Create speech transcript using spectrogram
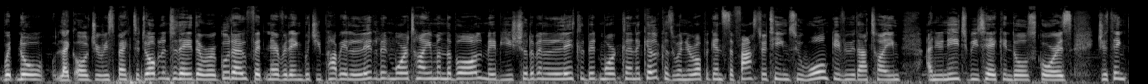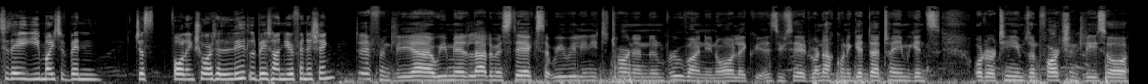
with no, like all due respect to Dublin today, they were a good outfit and everything, but you probably had a little bit more time on the ball. Maybe you should have been a little bit more clinical because when you're up against the faster teams who won't give you that time and you need to be taking those scores, do you think today you might have been just falling short a little bit on your finishing? Definitely, yeah. We made a lot of mistakes that we really need to turn and improve on. You know, like as you said, we're not going to get that time against other teams, unfortunately. So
